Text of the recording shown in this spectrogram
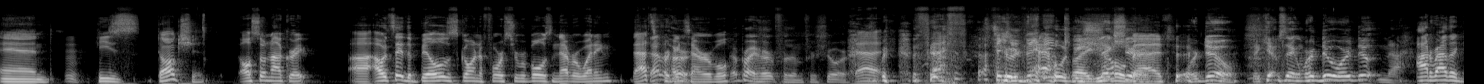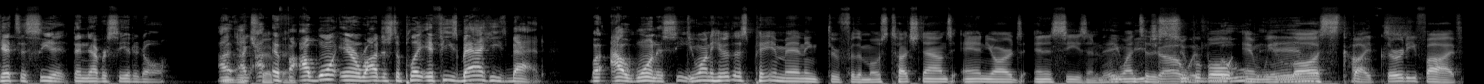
and he's dog shit. also not great. Uh, I would say the Bills going to four Super Bowls, never winning. That's That pretty hurt. terrible. That probably hurt for them for sure. That, that, dude, that would be Like next so year, bad. we're due. They kept saying we're due, we're due. Nah. I'd rather get to see it than never see it at all. I, I, I, if I want Aaron Rodgers to play, if he's bad, he's bad. But I want to see Do you want to hear this? Peyton Manning threw for the most touchdowns and yards in a season. we went to the Super Bowl lube and we and lost by 35. 35.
